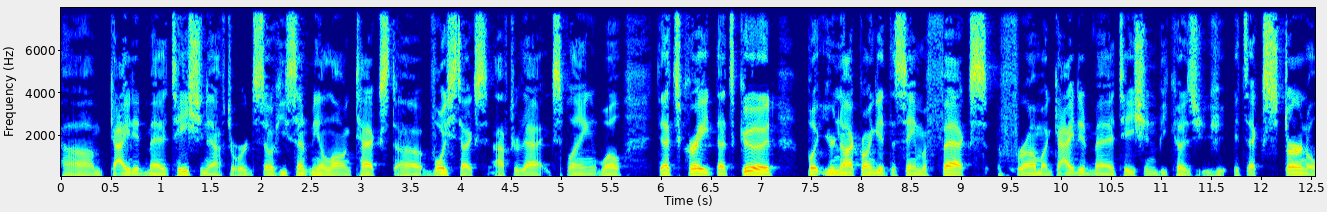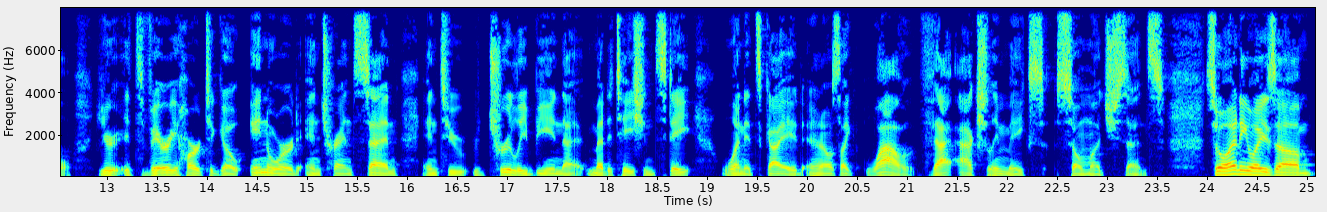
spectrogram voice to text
um, guided meditation afterwards." So he sent me a long text, uh, voice text after that, explaining, "Well, that's great, that's good, but you're not going to get the same effects from a guided meditation because it's external. You're, it's very hard to go inward and transcend and to truly be in that meditation state when it's guided. And I was like, wow, that actually makes so much sense. So anyways, um,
